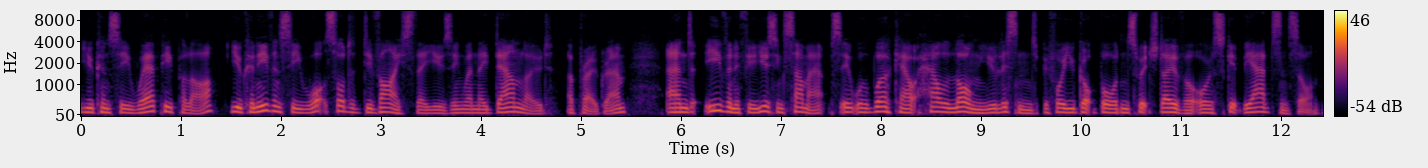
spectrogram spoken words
you can see where people are. You can even see what sort of device they're using when they download a program. And even if you're using some apps, it will work out how long you listened before you got bored and switched over or skipped the ads and so on.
